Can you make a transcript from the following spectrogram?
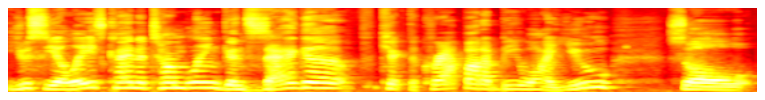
UCLA's kind of tumbling. Gonzaga kicked the crap out of BYU. So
